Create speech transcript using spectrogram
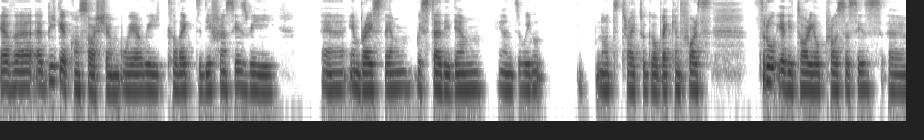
have a, a bigger consortium where we collect the differences, we uh, embrace them, we study them, and we not try to go back and forth through editorial processes uh,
